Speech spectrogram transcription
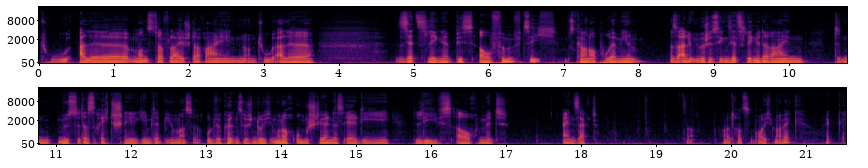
tu alle Monsterfleisch da rein und tu alle Setzlinge bis auf 50, das kann man auch programmieren, also alle überschüssigen Setzlinge da rein, dann müsste das recht schnell gehen mit der Biomasse. Und wir könnten zwischendurch immer noch umstellen, dass er die Leaves auch mit einsackt. Aber trotzdem euch mal weg. Weg.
